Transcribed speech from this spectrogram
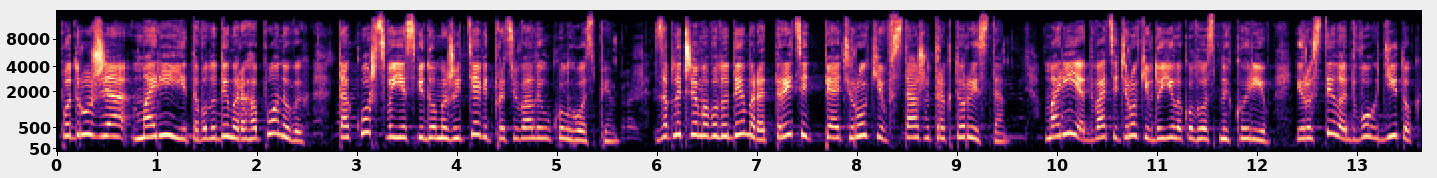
Подружжя Марії та Володимира Гапонових також своє свідоме життя відпрацювали у колгоспі. За плечима Володимира 35 років стажу тракториста. Марія 20 років доїла колгоспних корів і ростила двох діток,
